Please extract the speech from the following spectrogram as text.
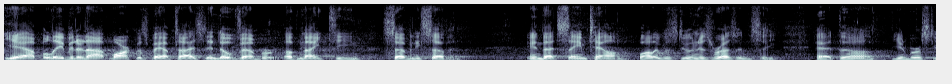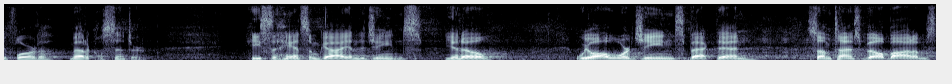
yeah, believe it or not, Mark was baptized in November of 1977 in that same town while he was doing his residency at the University of Florida Medical Center he's the handsome guy in the jeans, you know? We all wore jeans back then, sometimes bell bottoms,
